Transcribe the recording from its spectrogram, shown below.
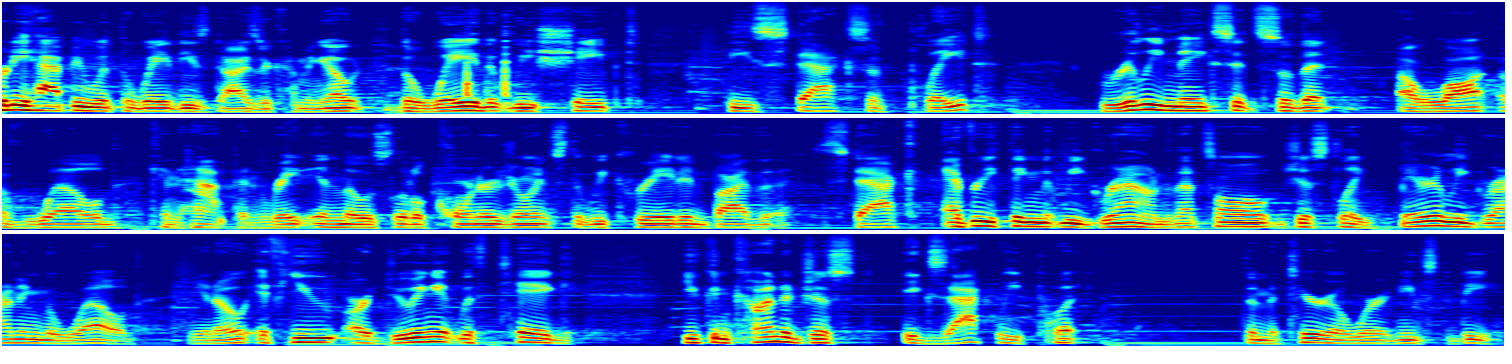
Pretty happy with the way these dies are coming out. The way that we shaped these stacks of plate really makes it so that a lot of weld can happen right in those little corner joints that we created by the stack. Everything that we ground, that's all just like barely grinding the weld. You know, if you are doing it with TIG, you can kind of just exactly put the material where it needs to be.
